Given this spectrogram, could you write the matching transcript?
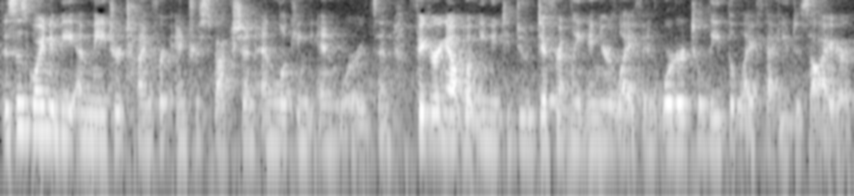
This is going to be a major time for introspection and looking inwards and figuring out what you need to do differently in your life in order to lead the life that you desire.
